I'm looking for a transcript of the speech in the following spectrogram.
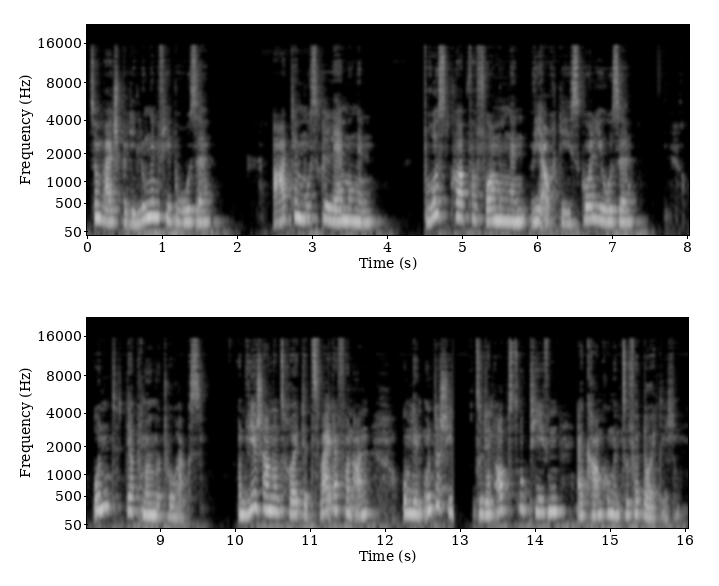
zum Beispiel die Lungenfibrose, Atemmuskellähmungen, Brustkorbverformungen wie auch die Skoliose und der Pneumothorax. Und wir schauen uns heute zwei davon an, um den Unterschied zu den obstruktiven Erkrankungen zu verdeutlichen.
